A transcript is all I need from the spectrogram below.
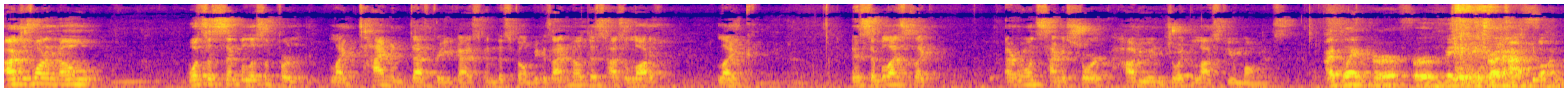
I just want to know what's the symbolism for like time and death for you guys in this film because I know this has a lot of like it symbolizes like everyone's time is short. How do you enjoy the last few moments? I blame her for making me try to have fun.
